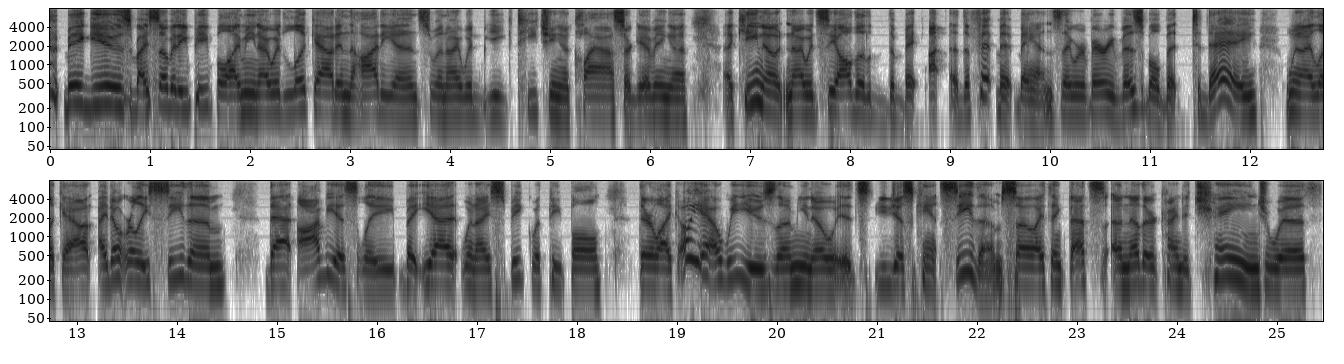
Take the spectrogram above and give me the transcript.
being used by so many people. I mean, I would look out in the audience when I would be teaching a class or giving a, a keynote, and I would see all the the uh, the Fitbit bands. They were very visible, but today, when I look out, I don't really see them that obviously, but yet when I speak with people, they're like, "Oh yeah, we use them." You know, it's you just can't see them. So I think that's another kind of change with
